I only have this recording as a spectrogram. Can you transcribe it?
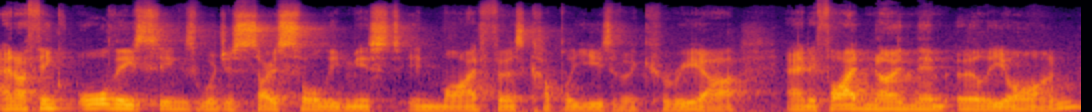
And I think all these things were just so sorely missed in my first couple of years of a career. And if I'd known them early on,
